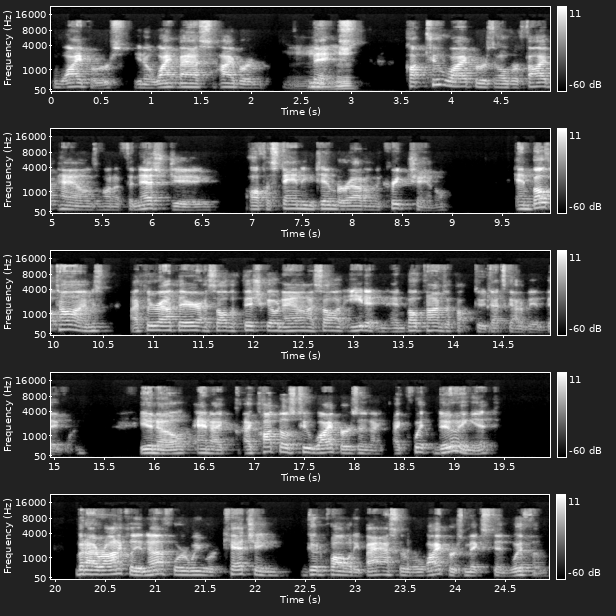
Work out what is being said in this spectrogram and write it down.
wipers, you know, white bass hybrid mix. Mhm. Caught two wipers over five pounds on a finesse jig off a standing timber out on the creek channel. And both times I threw out there. I saw the fish go down. I saw it eat it, and, and both times I thought, dude, that's got to be a big one, you know. And I I caught those two wipers, and I, I quit doing it. But ironically enough, where we were catching good quality bass, there were wipers mixed in with them.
